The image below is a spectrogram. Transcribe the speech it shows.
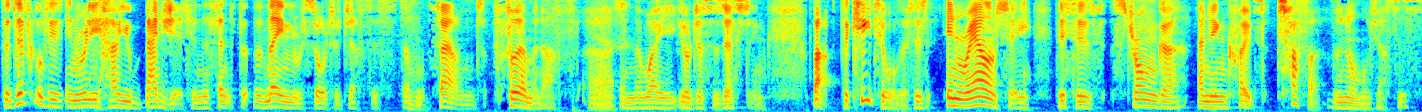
The difficulty is in really how you badge it, in the sense that the name restorative justice doesn't mm. sound firm enough uh, yes. in the way you're just suggesting. But the key to all this is, in reality, this is stronger and, in quotes, tougher than normal justice.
